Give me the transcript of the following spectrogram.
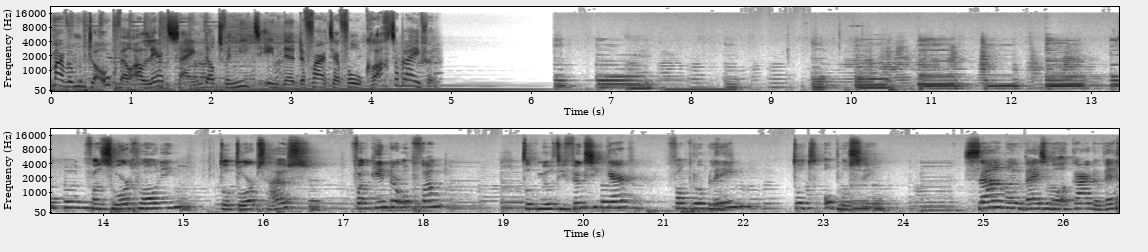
Maar we moeten ook wel alert zijn dat we niet in de, de vaart der volkeren achterblijven. Van zorgwoning tot dorpshuis, van kinderopvang tot multifunctiekerk, van probleem tot oplossing. Samen wijzen we elkaar de weg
